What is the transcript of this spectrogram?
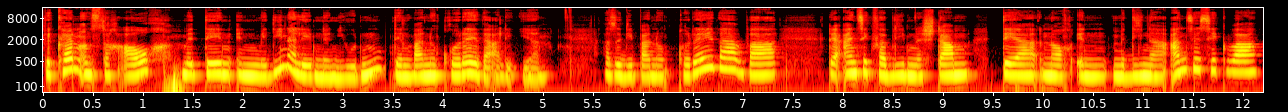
wir können uns doch auch mit den in Medina lebenden Juden, den Banu Qurayza, alliieren. Also die Banu Qurayza war der einzig verbliebene Stamm, der noch in Medina ansässig war.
